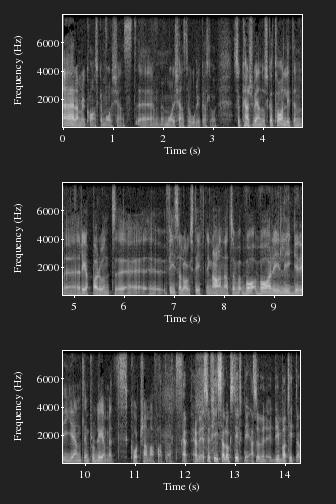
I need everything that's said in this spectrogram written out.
är amerikanska måltjänst, eh, måltjänster av olika slag så kanske vi ändå ska ta en liten eh, repa runt eh, FISA-lagstiftning och ja. annat. Så var, var i ligger egentligen problemet, kort sammanfattat? Alltså, FISA-lagstiftning, alltså, det är bara att titta.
